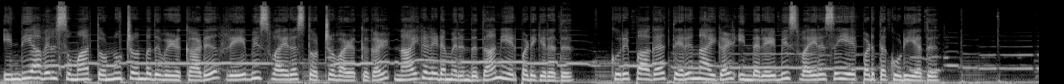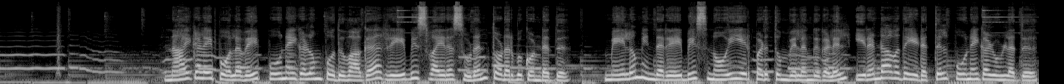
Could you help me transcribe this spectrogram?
இந்தியாவில் சுமார் தொன்னூற்றொன்பது விழுக்காடு ரேபிஸ் வைரஸ் தொற்று வழக்குகள் நாய்களிடமிருந்து தான் ஏற்படுகிறது. குறிப்பாக தெரு நாய்கள் இந்த ரேபிஸ் வைரஸை ஏற்படுத்தக்கூடியது. நாய்களைப் போலவே பூனைகளும் பொதுவாக ரேபிஸ் வைரஸுடன் தொடர்பு கொண்டது. மேலும் இந்த ரேபிஸ் நோய் ஏற்படுத்தும் விலங்குகளில் இரண்டாவது இடத்தில் பூனைகள் உள்ளது.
